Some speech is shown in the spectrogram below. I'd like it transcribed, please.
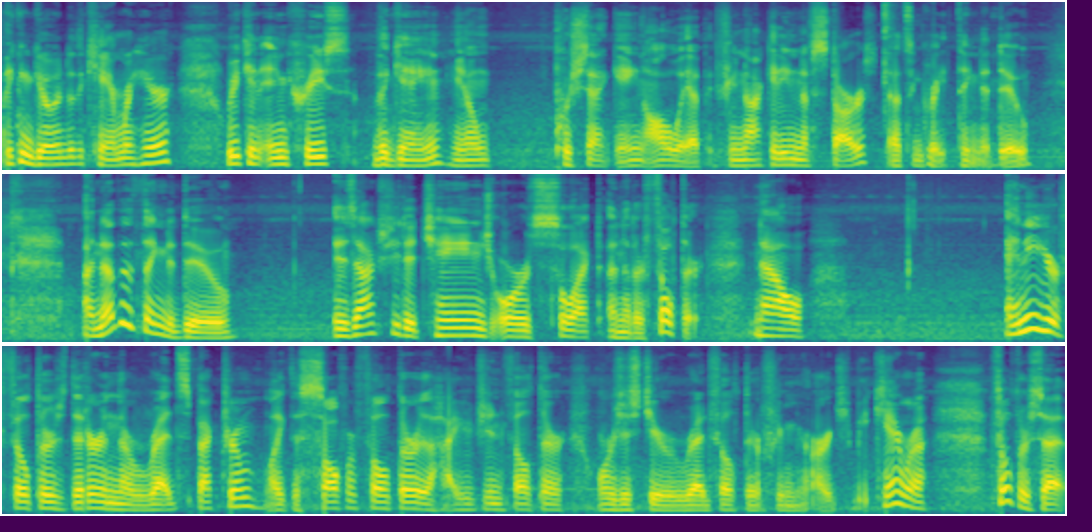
We can go into the camera here. We can increase the gain, you know, push that gain all the way up. If you're not getting enough stars, that's a great thing to do. Another thing to do is actually to change or select another filter. Now, any of your filters that are in the red spectrum, like the sulfur filter, the hydrogen filter, or just your red filter from your RGB camera filter set,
